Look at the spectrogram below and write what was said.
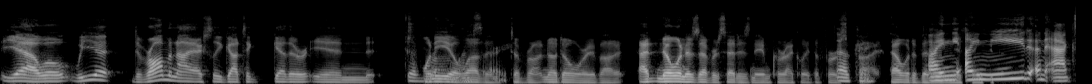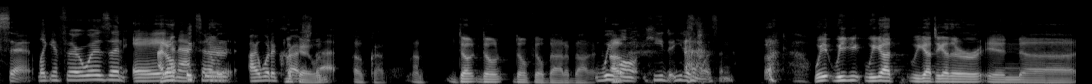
Yeah, well, we uh, Davram and I actually got together in DeVron, 2011. DeVron. No, don't worry about it. I, no one has ever said his name correctly the first Okay. try. That would have been. I need I need an accent. Like if there was an A, I an accent, I there- would- I would have crushed Okay, well, that. Okay. Um, don't don't don't feel bad about it. We Uh, won't. He he doesn't listen. we we we got we got together in uh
